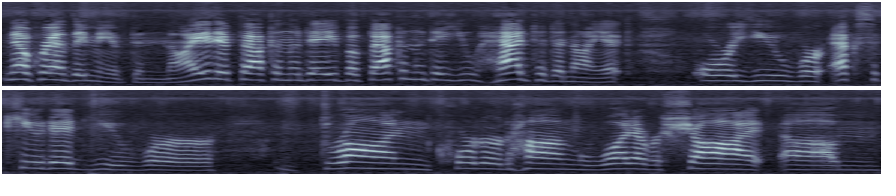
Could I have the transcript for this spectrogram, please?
Now, granted, they may have denied it back in the day, but back in the day, you had to deny it, or you were executed, you were drawn, quartered, hung, whatever, shot, um,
